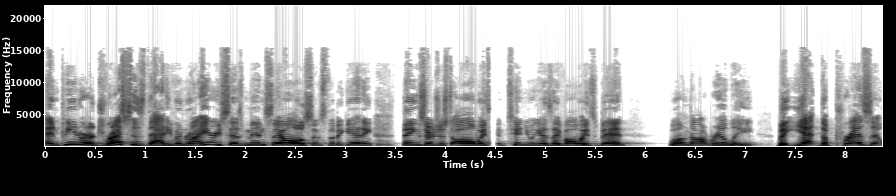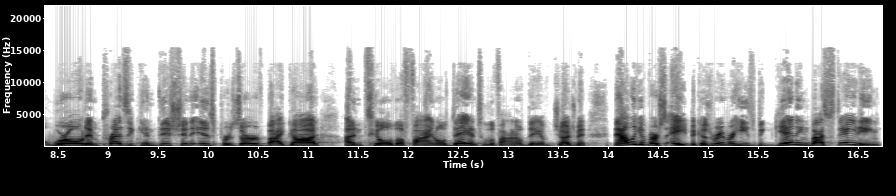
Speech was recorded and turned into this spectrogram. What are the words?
And Peter addresses that even right here. He says, Men say, oh, since the beginning, things are just always continuing as they've always been. Well, not really. But yet, the present world and present condition is preserved by God until the final day, until the final day of judgment. Now, look at verse 8, because remember, he's beginning by stating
